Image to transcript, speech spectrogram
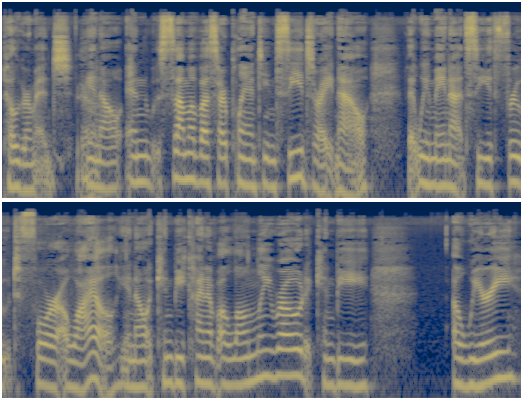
pilgrimage, Yeah. you know. And some of us are planting seeds right now that we may not see fruit for a while. You know, it can be kind of a lonely road. It can be a weary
